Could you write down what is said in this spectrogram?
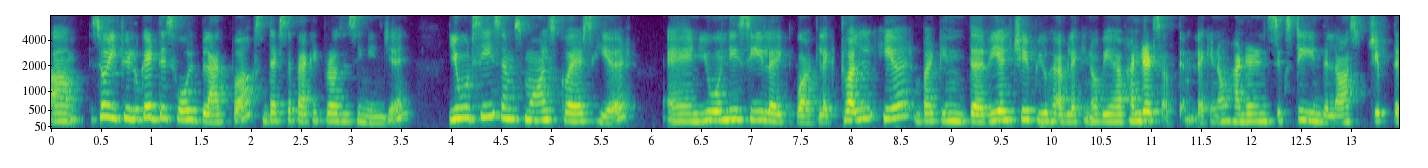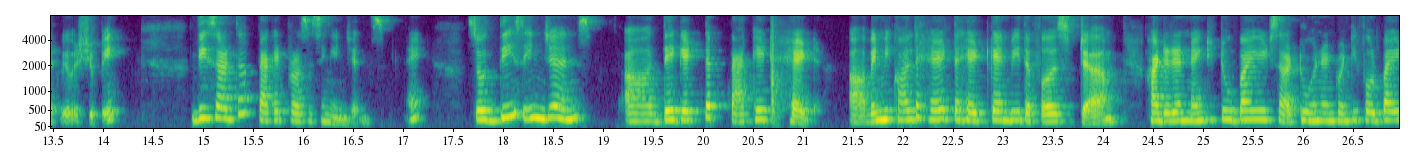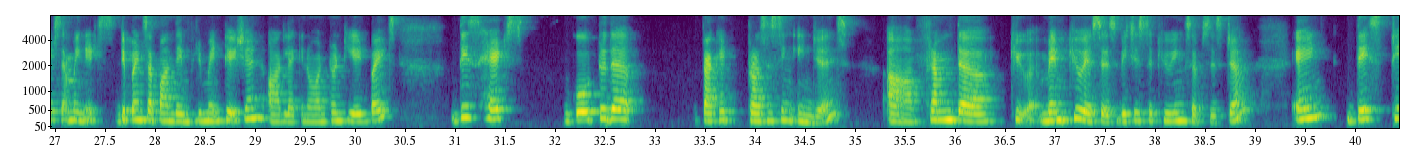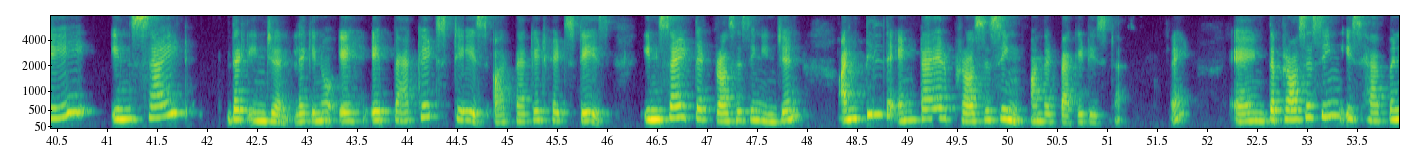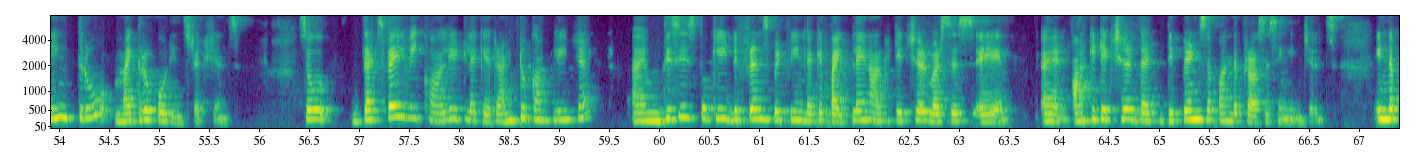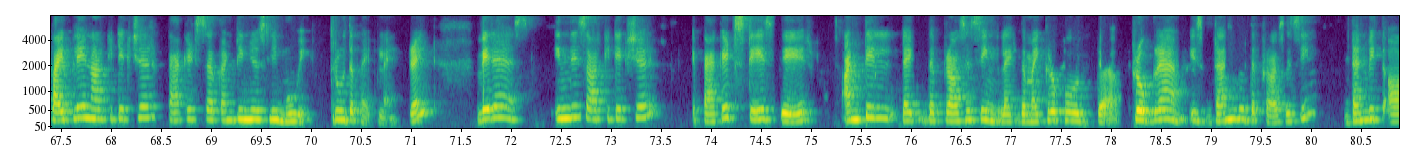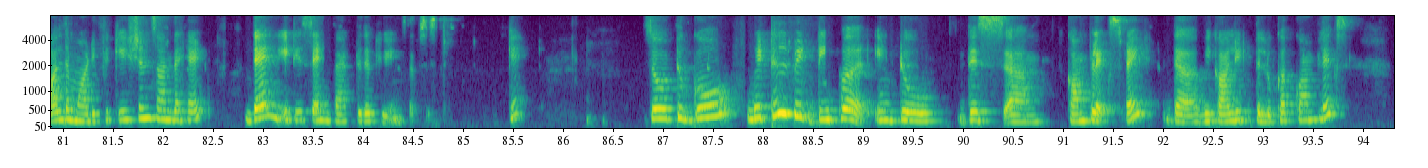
Um, so if you look at this whole black box, that's the packet processing engine. You would see some small squares here and you only see like what, like 12 here, but in the real chip, you have like, you know, we have hundreds of them, like, you know, 160 in the last chip that we were shipping. These are the packet processing engines, right? So these engines, uh, they get the packet head uh, when we call the head, the head can be the first um, 192 bytes or 224 bytes. I mean, it depends upon the implementation or like, you know, 128 bytes. These heads go to the packet processing engines uh, from the Q MemQSS, which is the queuing subsystem, and they stay inside that engine. Like, you know, a, a packet stays or packet head stays inside that processing engine until the entire processing on that packet is done right? and the processing is happening through microcode instructions. So that's why we call it like a run to completion. And this is the key difference between like a pipeline architecture versus a an architecture that depends upon the processing engines. In the pipeline architecture packets are continuously moving through the pipeline right? Whereas in this architecture a packet stays there until like the processing like the microcode uh, program is done with the processing done with all the modifications on the head, then it is sent back to the queuing subsystem. Okay. So to go little bit deeper into this um, complex, right? The we call it the lookup complex.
